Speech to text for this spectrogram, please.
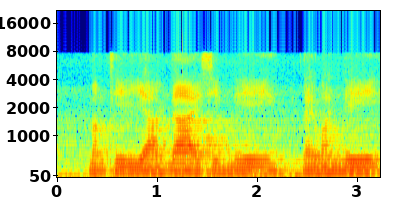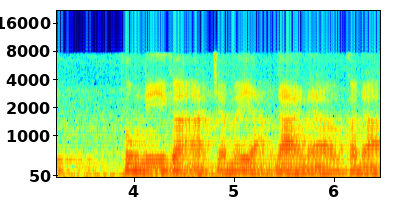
ๆ บางทีอยากได้สิ่งนี้ในวันนี้ พรุ่งนี้ก็อาจจะไม่อยากได้แล้วก็ได้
